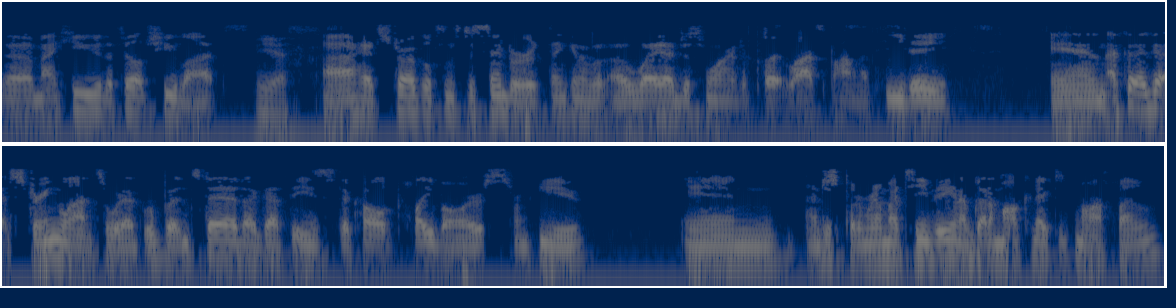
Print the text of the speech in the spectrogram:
uh, my Hue, the Philips Hue lights. Yes. I had struggled since December thinking of a, way I just wanted to put lights behind my TV. And I could have got string lights or whatever, but instead I got these, they're called play bars from Hue. And I just put them around my TV and I've got them all connected to my phone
